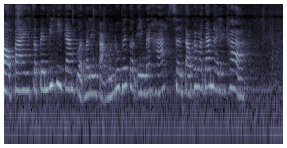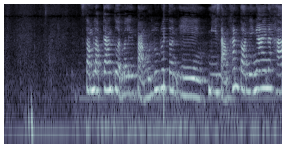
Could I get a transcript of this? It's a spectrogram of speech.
ต่อไปจะเป็นวิธีการตรวจมะเร็งปากมดลูกด้วยตนเองนะคะ เชิญตามเข้ามาด้านในเลยค่ะสำหรับการตรวจมะเร็งปากมดลูกด้วยตนเอง มี 3 ขั้นตอนง่ายๆนะคะ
